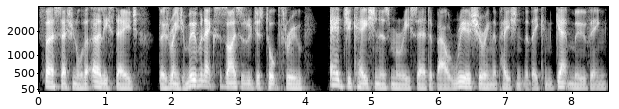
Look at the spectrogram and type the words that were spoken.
first session or the early stage those range of movement exercises we've just talked through, education, as Marie said, about reassuring the patient that they can get moving,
